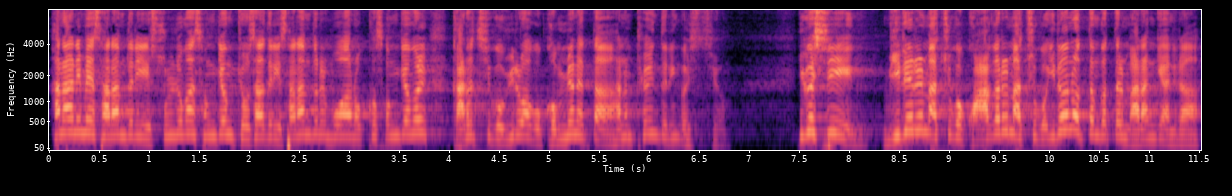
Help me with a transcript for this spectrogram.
하나님의 사람들이 훌륭한 성경 교사들이 사람들을 모아놓고 성경을 가르치고 위로하고 권면했다 하는 표현들인 것이죠. 이것이 미래를 맞추고 과거를 맞추고 이런 어떤 것들 말한 게 아니라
